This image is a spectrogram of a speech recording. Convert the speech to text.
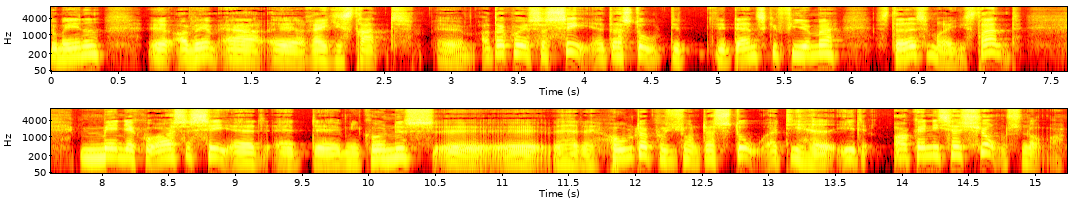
domænet, øh, og hvem er øh, registrant. Øh, og der kunne jeg så se, at der stod det, det danske firma stadig som registrant, men jeg kunne også se, at, at øh, min kundes øh, øh hvad hedder det, holderposition, der stod, at de havde et organisationsnummer.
